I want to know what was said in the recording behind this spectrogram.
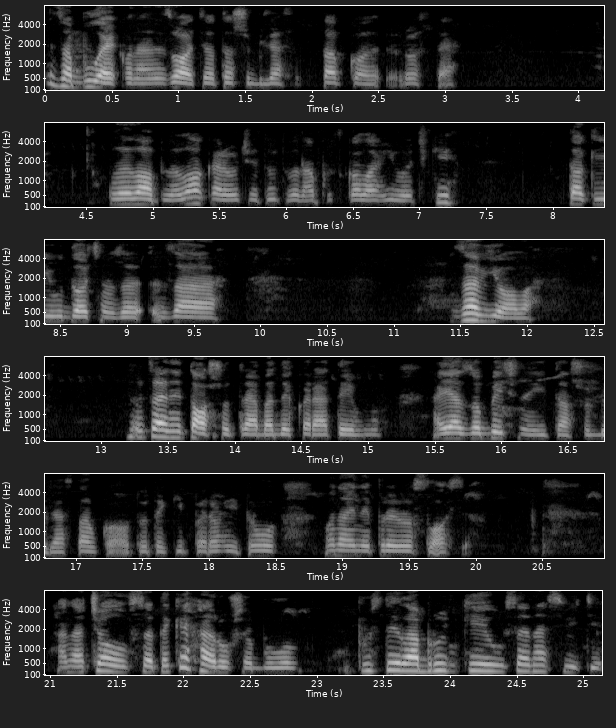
Забула, як вона називається, та, що біля ставка росте. Плела, плела, коротше, тут вона пускала гілочки. Так її удачно за, за, зав'яла. Ну, це не та, що треба декоративну. А я з обичної та, що біля ставка, ото такі пироги, то вона й не прирослася. А начало все таке хороше було. Пустила бруньки усе на світі.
